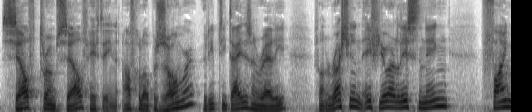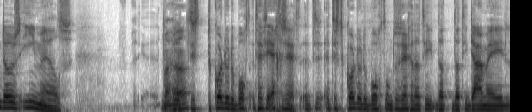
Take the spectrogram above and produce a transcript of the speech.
Zelf, Trump zelf, heeft in afgelopen zomer... riep hij tijdens een rally van... Russian, if you are listening, find those emails. Aha. Het is te kort door de bocht. Het heeft hij echt gezegd. Het is, het is te kort door de bocht om te zeggen dat hij, dat, dat hij daarmee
